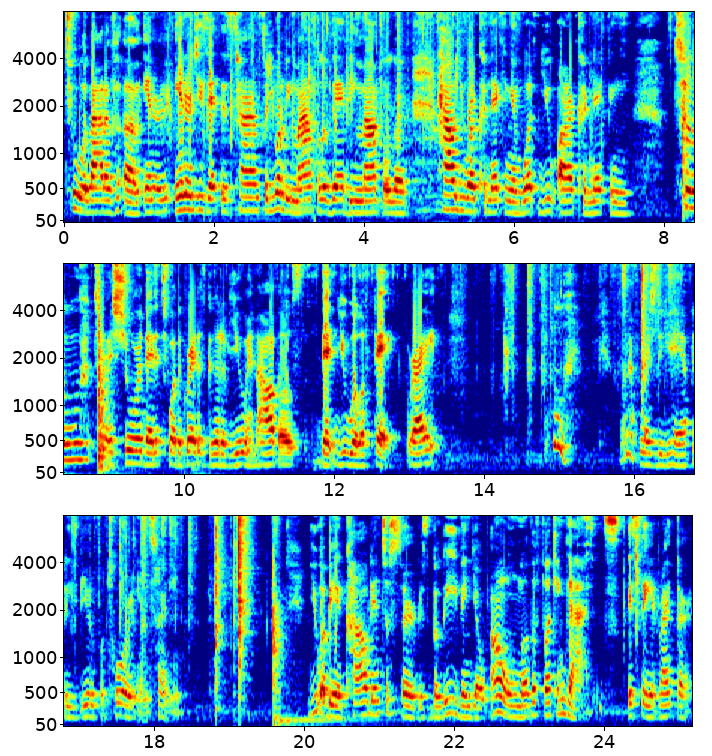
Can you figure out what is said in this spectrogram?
to a lot of um, ener- energies at this time so you want to be mindful of that be mindful of how you are connecting and what you are connecting to to ensure that it's for the greatest good of you and all those that you will affect right Whew. What information do you have for these beautiful Taurians, honey? You are being called into service. Believe in your own motherfucking guidance. It said right there.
